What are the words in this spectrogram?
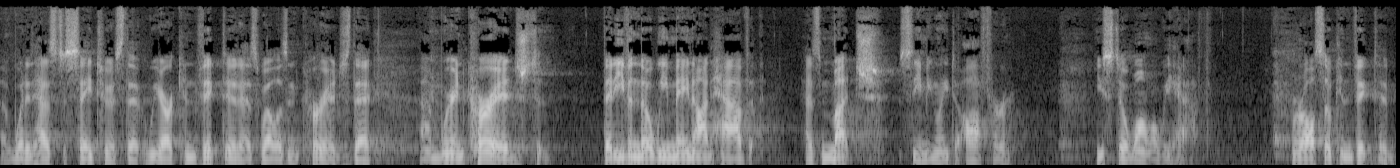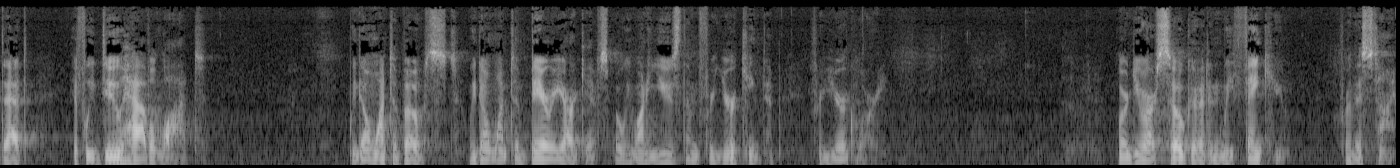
uh, what it has to say to us, that we are convicted as well as encouraged, that um, we're encouraged that even though we may not have as much seemingly to offer, you still want what we have. We're also convicted that if we do have a lot, we don't want to boast. We don't want to bury our gifts, but we want to use them for your kingdom, for your glory. Lord, you are so good, and we thank you for this time.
